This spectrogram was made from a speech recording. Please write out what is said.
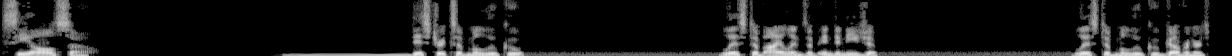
See also. Districts of Maluku. List of islands of Indonesia. List of Maluku governors.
